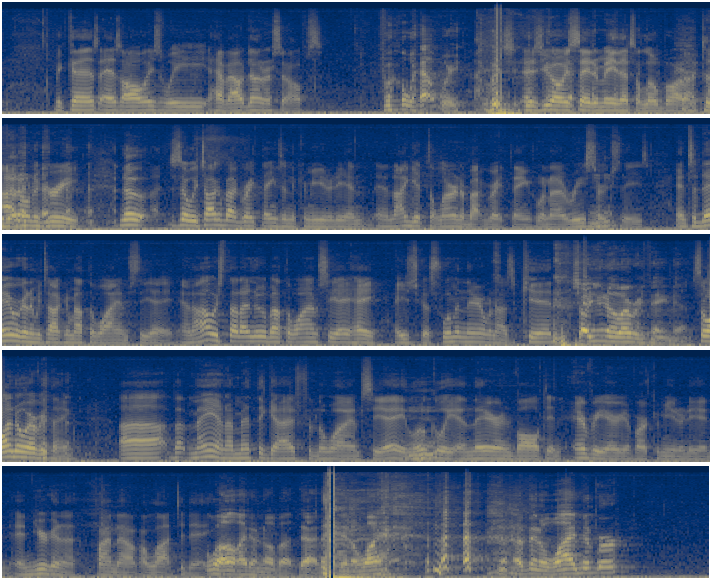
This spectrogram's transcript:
because, as always, we have outdone ourselves. Well, have we? Which, as you always say to me, that's a low bar. I don't agree. No, so we talk about great things in the community, and, and I get to learn about great things when I research mm-hmm. these. And today we're going to be talking about the YMCA. And I always thought I knew about the YMCA. Hey, I used to go swimming there when I was a kid. so you know everything then? So I know everything. Uh, but man, I met the guys from the YMCA mm-hmm. locally, and they are involved in every area of our community. And, and you're going to find out a lot today. Well, I don't know about that. I've been a Y, I've been a Y member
